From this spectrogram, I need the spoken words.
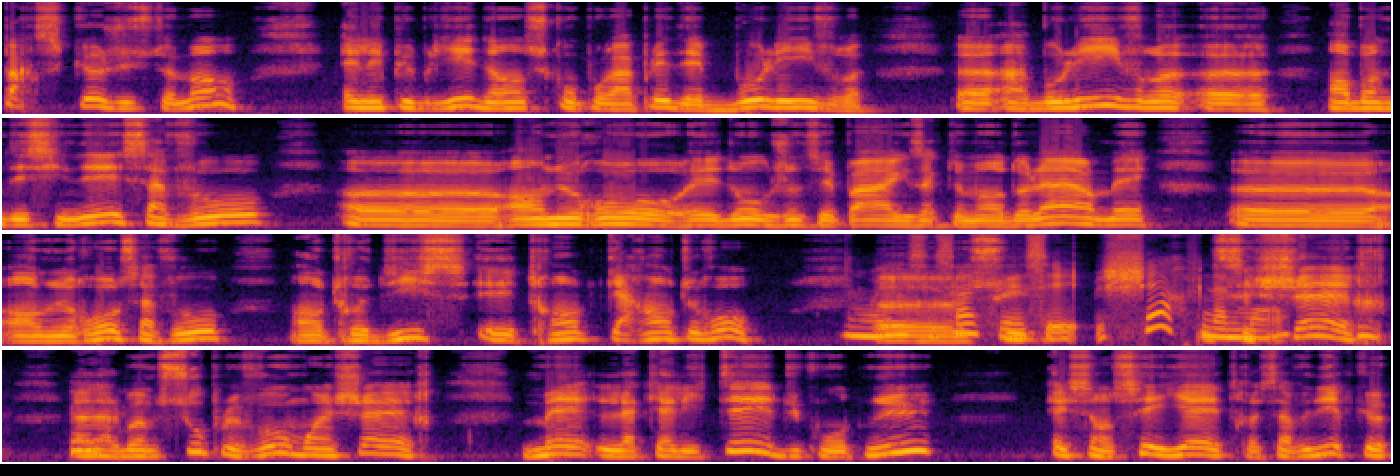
parce que justement, elle est publiée dans ce qu'on pourrait appeler des beaux livres. Euh, un beau livre euh, en bande dessinée, ça vaut euh, en euros, et donc je ne sais pas exactement en dollars, mais en euros, ça vaut entre 10 et 30, 40 euros. Oui, c'est ça, c'est cher finalement. C'est cher. Mm. Un album souple vaut moins cher. Mais la qualité du contenu est censée y être. Ça veut dire que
